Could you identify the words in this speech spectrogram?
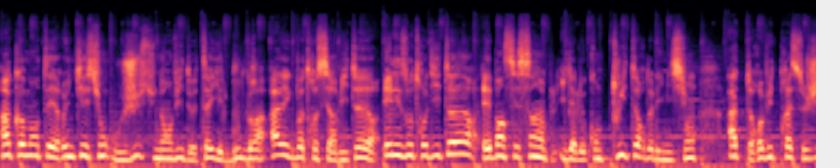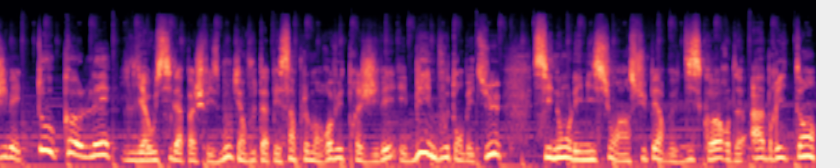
Un commentaire, une question ou juste une envie de tailler le bout de gras avec votre serviteur et les autres auditeurs, eh ben c'est simple, il y a le compte Twitter de l'émission, hâte revue de presse vais tout coller. Il y a aussi la page Facebook, hein, vous tapez simplement revue de presse vais et bim, vous tombez dessus. Sinon, l'émission a un superbe Discord abritant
